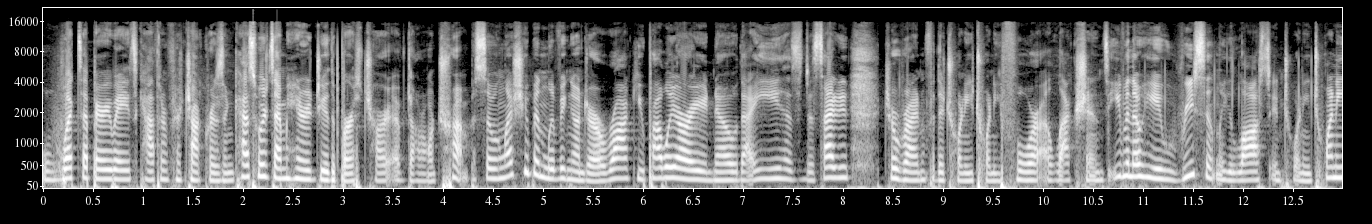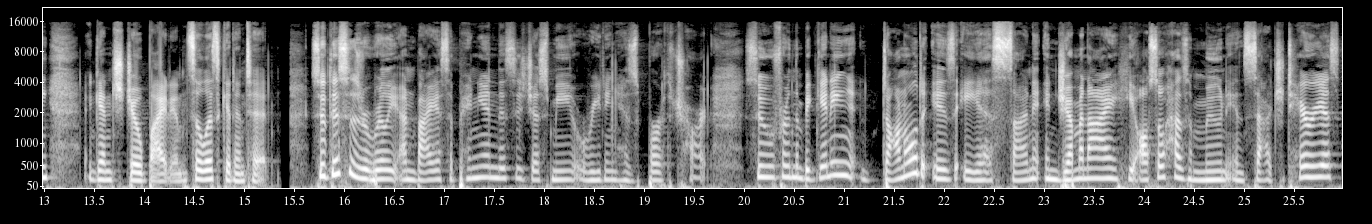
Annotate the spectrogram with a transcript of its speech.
What's up, everybody? It's Catherine from Chakras and Cuss Words. I'm here to do the birth chart of Donald Trump. So, unless you've been living under a rock, you probably already know that he has decided to run for the 2024 elections, even though he recently lost in 2020 against Joe Biden. So, let's get into it. So, this is a really unbiased opinion. This is just me reading his birth chart. So, from the beginning, Donald is a sun in Gemini. He also has a moon in Sagittarius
